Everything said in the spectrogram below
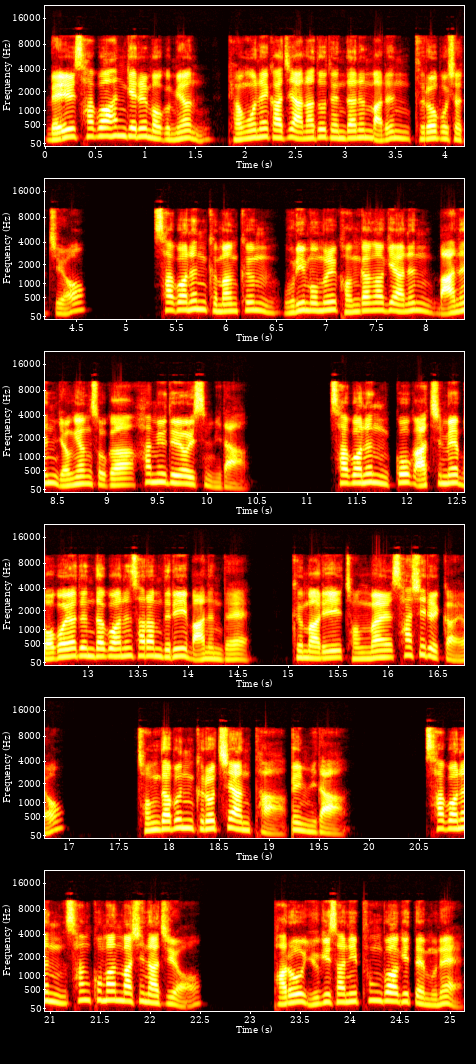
매일 사과 한 개를 먹으면 병원에 가지 않아도 된다는 말은 들어보셨지요? 사과는 그만큼 우리 몸을 건강하게 하는 많은 영양소가 함유되어 있습니다. 사과는 꼭 아침에 먹어야 된다고 하는 사람들이 많은데 그 말이 정말 사실일까요? 정답은 그렇지 않다입니다. 사과는 상콤한 맛이 나지요. 바로 유기산이 풍부하기 때문에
